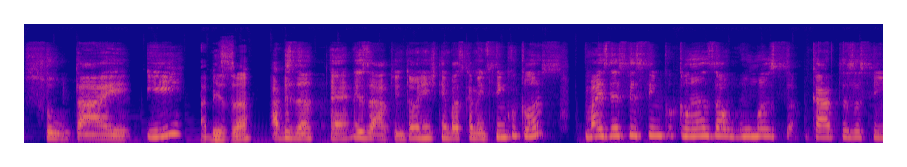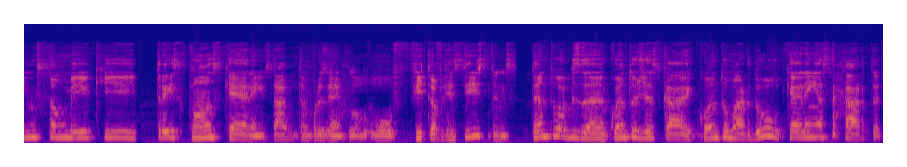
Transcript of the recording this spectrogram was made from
Sultai e. Abizan. Abizan, é, exato. Então a gente tem basicamente cinco clãs. Mas desses cinco clãs, algumas cartas assim são meio que três clãs querem, sabe? Então, por exemplo, o Feat of Resistance, tanto o Abzan, quanto o Jeskai, quanto o Mardu querem essa carta.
